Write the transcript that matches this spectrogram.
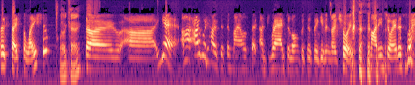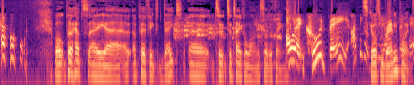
let's say salacious. Okay. So, uh, yeah, I, I would hope that the males that are dragged along because they're given no choice might enjoy it as well. Well, perhaps a uh, a perfect date uh, to to take along, sort of thing. oh, it could be. I think it Score some be brownie points.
